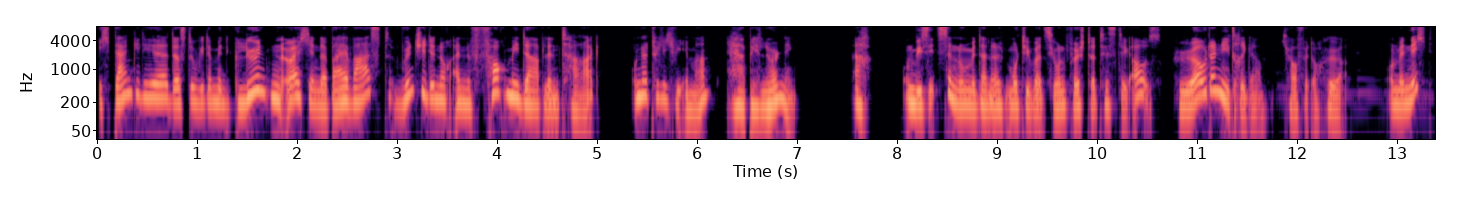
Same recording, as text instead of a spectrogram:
Ich danke dir, dass du wieder mit glühenden Öhrchen dabei warst, wünsche dir noch einen formidablen Tag und natürlich wie immer Happy Learning. Ach, und wie sieht's denn nun mit deiner Motivation für Statistik aus? Höher oder niedriger? Ich hoffe doch höher. Und wenn nicht,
